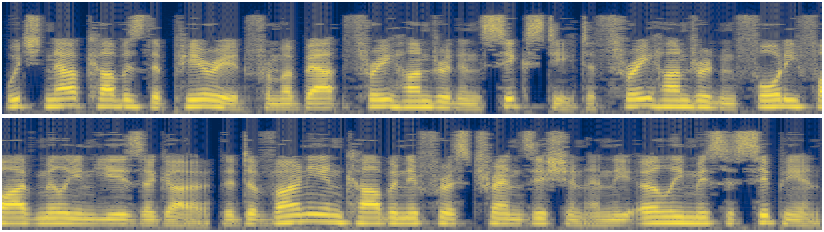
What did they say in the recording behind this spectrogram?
which now covers the period from about 360 to 345 million years ago the Devonian Carboniferous transition and the early Mississippian,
